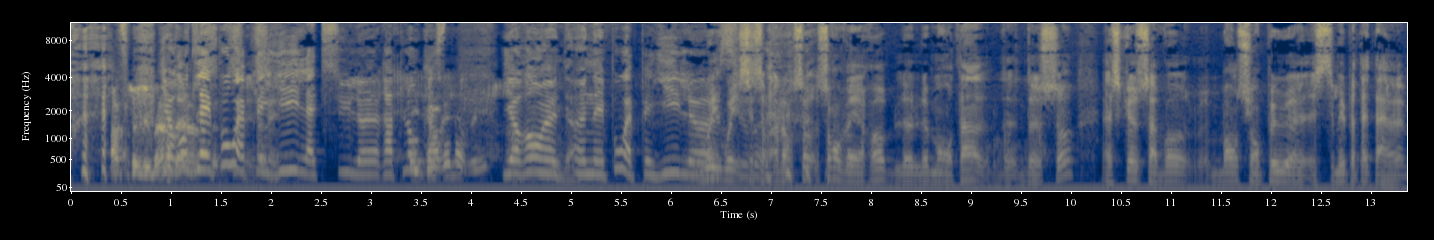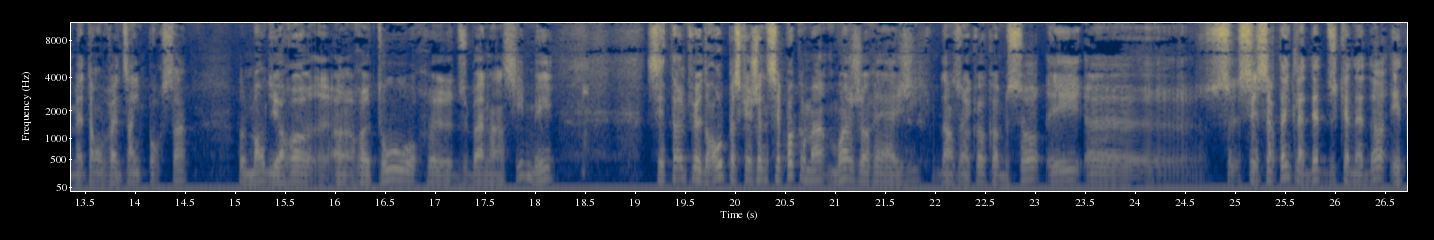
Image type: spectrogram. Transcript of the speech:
Absolument. Ils auront de l'impôt à payer là-dessus. Rappelons qu'il y aura un, impôt à payer. Là, oui, oui, c'est ça. Alors ça, on verra le, montant de, ça. Est-ce que ça va, bon, si on peut estimer peut-être à, mettons, 25% tout le monde, il y aura un retour euh, du balancier, mais c'est un peu drôle parce que je ne sais pas comment moi j'aurais agi dans un cas comme ça. Et euh, c'est certain que la dette du Canada est.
